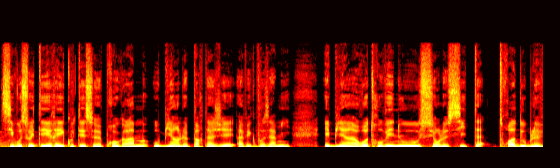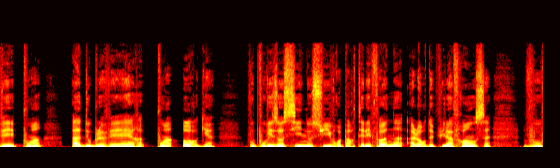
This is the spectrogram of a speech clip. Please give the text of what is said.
Si vous souhaitez réécouter ce programme ou bien le partager avec vos amis, eh bien retrouvez-nous sur le site www.awr.org. Vous pouvez aussi nous suivre par téléphone. Alors depuis la France, vous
